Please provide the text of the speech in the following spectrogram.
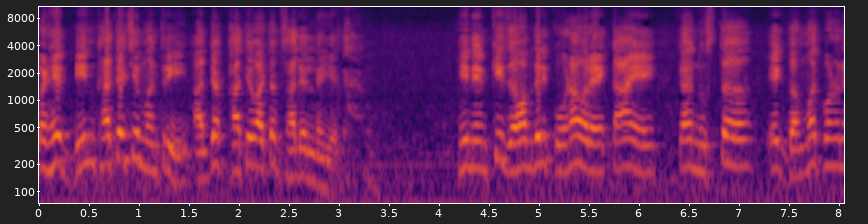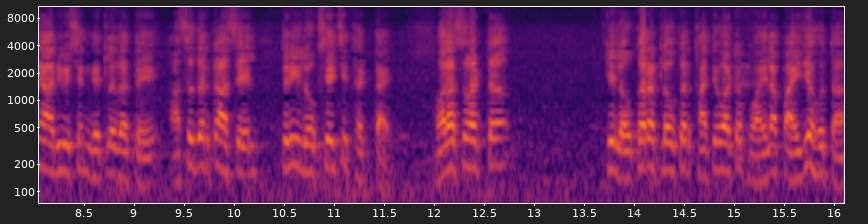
पण हे बिनखात्याचे मंत्री अद्याप खाते वाटप झालेले नाहीयेत. ही नेमकी जबाबदारी कोणावर आहे काय आहे? का नुसतं एक गंमत म्हणून हे अधिवेशन घेतलं जाते. असं जर का असेल तरी लोकशाहीची थट्टा आहे. मला असं वाटतं की लवकरात लवकर खातेवाटप व्हायला पाहिजे होता.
